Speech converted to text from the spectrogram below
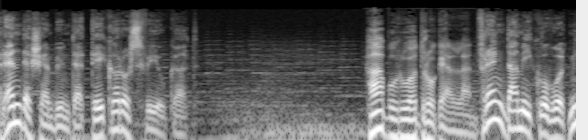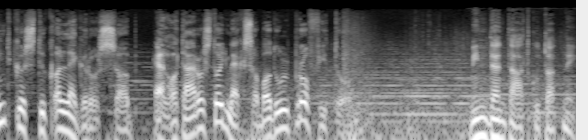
Rendesen büntették a rossz fiúkat. Háború a drog ellen. Frank D'Amico volt mindköztük a legrosszabb. Elhatározta, hogy megszabadul Profitól. Mindent átkutatni.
